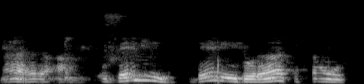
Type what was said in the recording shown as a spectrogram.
Né? O Demi, Demi e Juran, que são os,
